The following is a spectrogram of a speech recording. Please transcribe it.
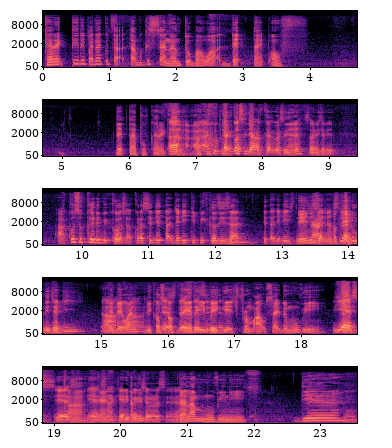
Karakter dia pada aku tak tak berkesan lah untuk bawa that type of that type of character. Ah, aku cut kau sekejap, aku cut kau sekejap eh. Sorry, sorry. Aku suka dia because aku rasa dia tak jadi typical Zizan. Dia tak jadi Yelah, Zizan yang okay. selalu dia jadi. Ah, that one ah, because yes, kau that's- that's carry reason. baggage from outside the movie. Yes, yes, Ah, yes. kan? Nah, carry Tapi baggage orang rasa. Dalam movie ni dia Hmm.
